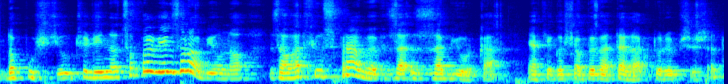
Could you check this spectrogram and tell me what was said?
dopuścił, czyli no cokolwiek zrobił, no, załatwił sprawę za, z zabiórka jakiegoś obywatela, który przyszedł,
